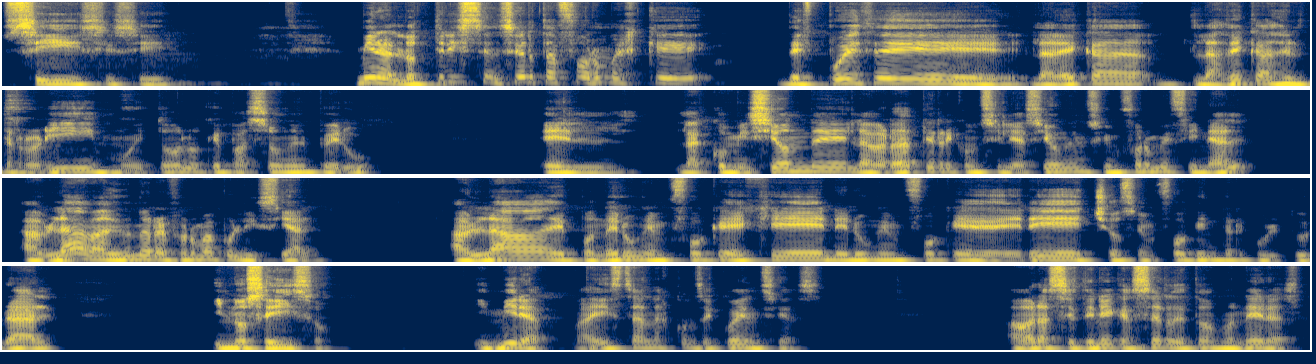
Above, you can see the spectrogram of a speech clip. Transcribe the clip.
Sí, sí, sí. Mira, lo triste en cierta forma es que después de la década, las décadas del terrorismo y todo lo que pasó en el Perú, el, la Comisión de la Verdad y Reconciliación en su informe final hablaba de una reforma policial hablaba de poner un enfoque de género, un enfoque de derechos, enfoque intercultural, y no se hizo. Y mira, ahí están las consecuencias. Ahora se tiene que hacer de todas maneras.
